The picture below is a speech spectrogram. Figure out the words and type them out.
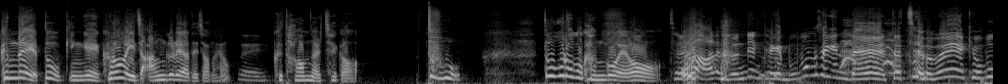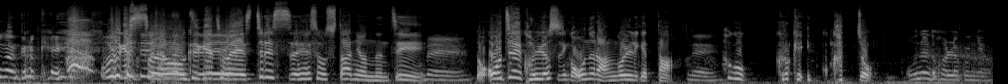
근데 또 웃긴 게 그러면 이제 안 그래야 되잖아요 네. 그 다음 날 제가 또 또 그러고 간 거예요 제가 아는 면디는 되게 모범생인데 대체 왜 교복은 그렇게 모르겠어요. 그게 저의 스트레스 해소 수단이었는지 네. 또 어제 걸렸으니까 오늘은 안 걸리겠다 네. 하고 그렇게 입고 갔죠 오늘도 걸렸군요.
